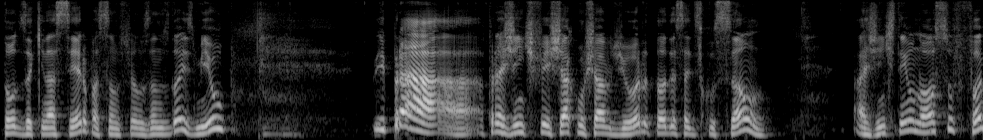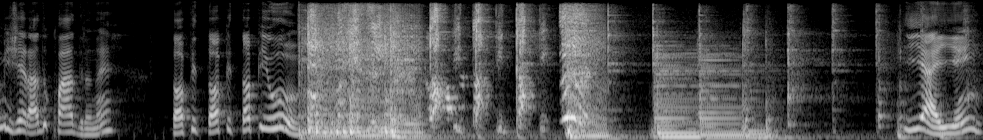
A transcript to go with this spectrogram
todos aqui nasceram, passamos pelos anos 2000. E para a gente fechar com chave de ouro toda essa discussão, a gente tem o nosso famigerado quadro, né? Top, top, top U! Top, top, top U! E aí, hein?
